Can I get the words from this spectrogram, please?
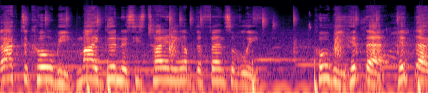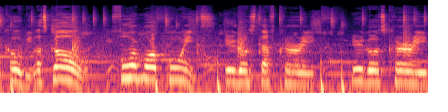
back to Kobe. My goodness, he's tightening up defensively. Kobe, hit that. Hit that, Kobe. Let's go. Four more points. Here goes Steph Curry. Here goes Curry.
